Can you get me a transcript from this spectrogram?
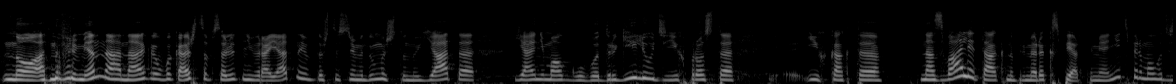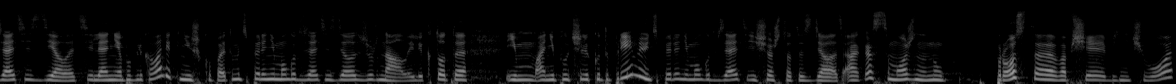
но одновременно она как бы кажется абсолютно невероятной, потому что все время думаешь, что ну я-то, я не могу. Вот другие люди, их просто, их как-то назвали так, например, экспертами, они теперь могут взять и сделать. Или они опубликовали книжку, поэтому теперь они могут взять и сделать журнал. Или кто-то им, они получили какую-то премию, и теперь они могут взять и еще что-то сделать. А оказывается, можно, ну, просто вообще без ничего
